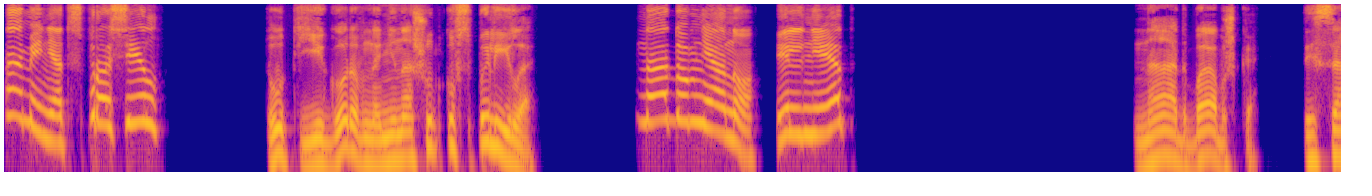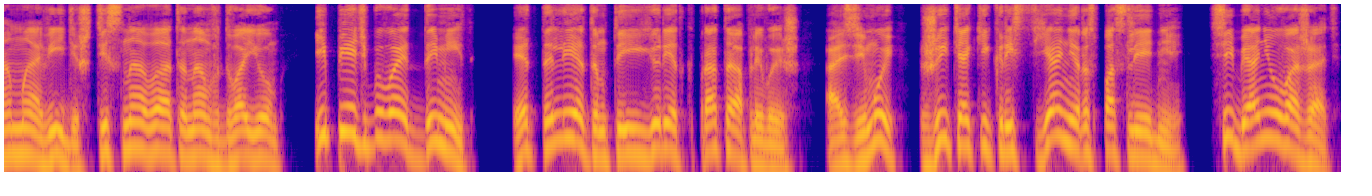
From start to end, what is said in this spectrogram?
«А меня ты спросил?» Тут Егоровна не на шутку вспылила. «Надо мне оно или нет?» Над, бабушка. Ты сама видишь, тесновато нам вдвоем. И печь бывает дымит. Это летом ты ее редко протапливаешь, а зимой жить аки крестьяне распоследние, себя не уважать.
